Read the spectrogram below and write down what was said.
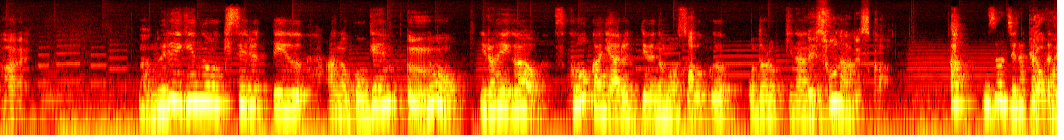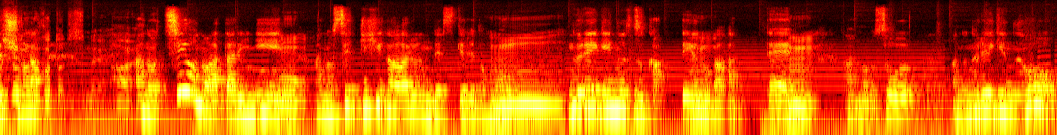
はいまあ、濡れ衣を着せるっていうあの語源の由来が福岡にあるっていうのもすごく驚きなんですが。そうなんですか？あ、ご存知なかったでしょうか？知らなかったですね。はい、あの千代のあたりに、あの石碑があるんですけれども、濡れ衣塚っていうのがあって、うん、あのそうあの濡れ衣を、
